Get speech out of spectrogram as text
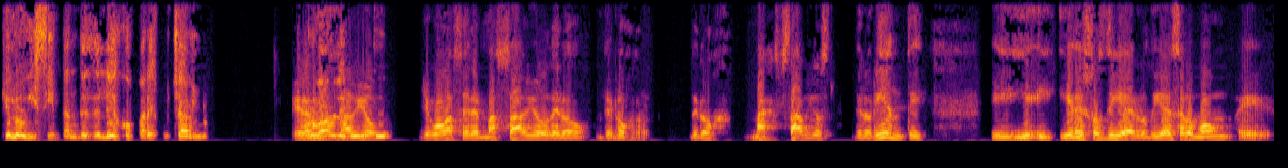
que lo visitan desde lejos para escucharlo. Era el más Probablemente- sabio, llegó a ser el más sabio de, lo- de, los, de los más sabios del Oriente. Y, y- y en esos días, en los días de Salomón, eh,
